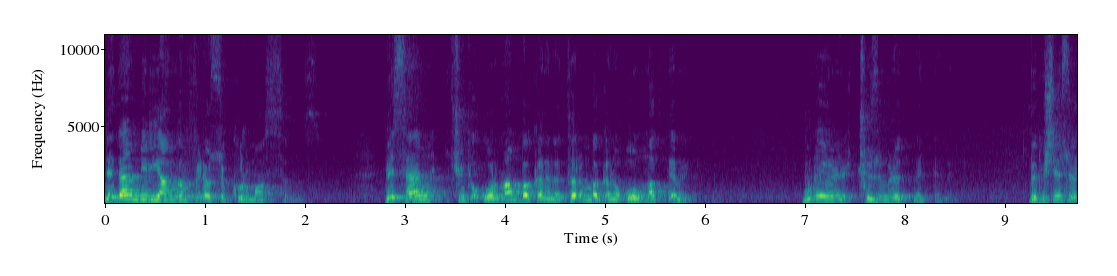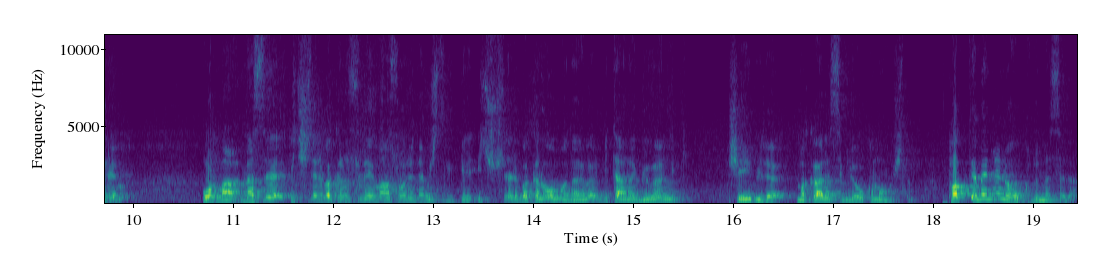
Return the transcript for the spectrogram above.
Neden bir yangın filosu kurmazsınız? Ve sen çünkü Orman Bakanı ve Tarım Bakanı olmak demek. Bu ne öyle? Çözüm üretmek demek. Ve bir şey söyleyeyim. Orman mesela İçişleri Bakanı Süleyman Soylu demişti ki İçişleri Bakanı olmadan evvel bir tane güvenlik şeyi bile, makalesi bile okumamıştım. Pak Demir'le ne okudu mesela?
